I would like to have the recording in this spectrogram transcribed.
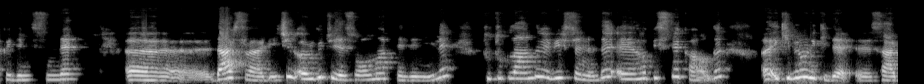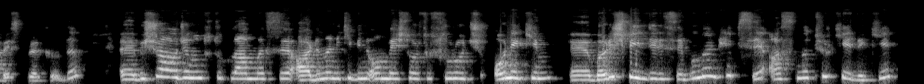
Akademisi'nde e, ders verdiği için örgüt üyesi olmak nedeniyle tutuklandı ve bir senede e, hapiste kaldı. E, 2012'de e, serbest bırakıldı. E, Büşra Hoca'nın tutuklanması, ardından 2015 sonrası Suruç, 10 Ekim, e, barış bildirisi bunların hepsi aslında Türkiye'deki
